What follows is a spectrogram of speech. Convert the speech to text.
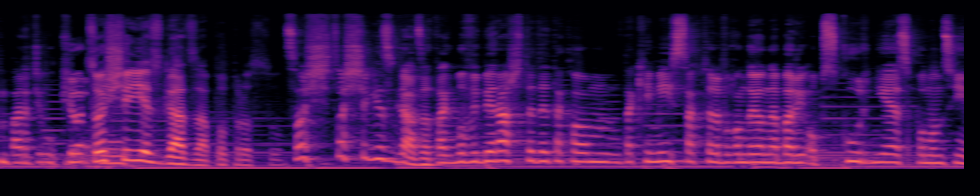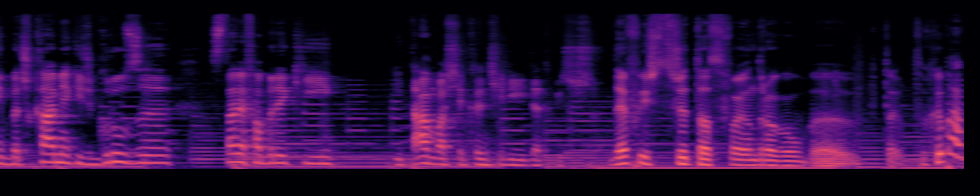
bardziej upiornie. Coś się nie zgadza po prostu. Coś, coś się nie zgadza, tak? Bo wybierasz wtedy taką, takie miejsca, które wyglądają najbardziej obskurnie, z płonącymi beczkami, jakieś gruzy, stare fabryki i tam właśnie kręcili Death Wish. Death Wish 3 to swoją drogą, e, to, to chyba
